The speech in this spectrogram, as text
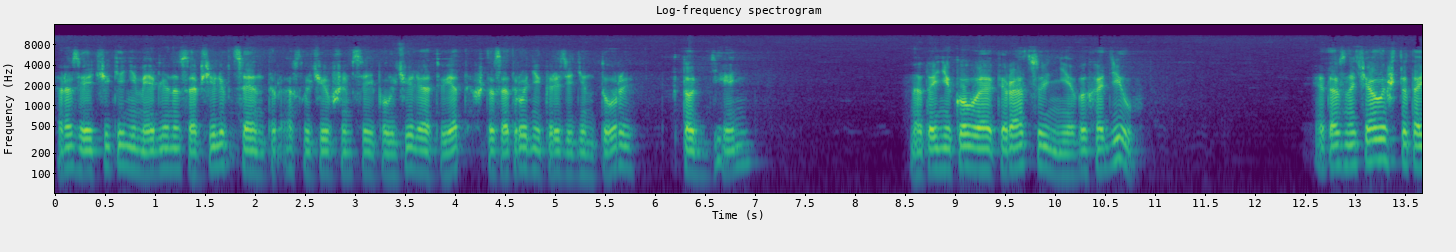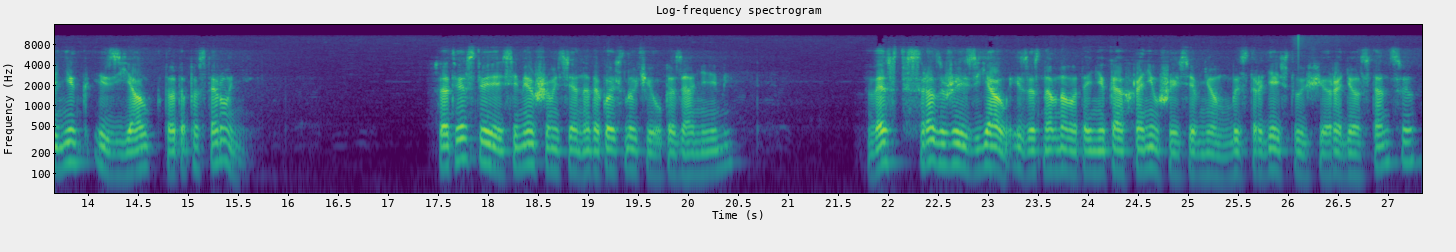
Разведчики немедленно сообщили в центр о случившемся и получили ответ, что сотрудник резидентуры в тот день на тайниковую операцию не выходил. Это означало, что тайник изъял кто-то посторонний. В соответствии с имевшимися на такой случай указаниями, Вест сразу же изъял из основного тайника хранившуюся в нем быстродействующую радиостанцию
